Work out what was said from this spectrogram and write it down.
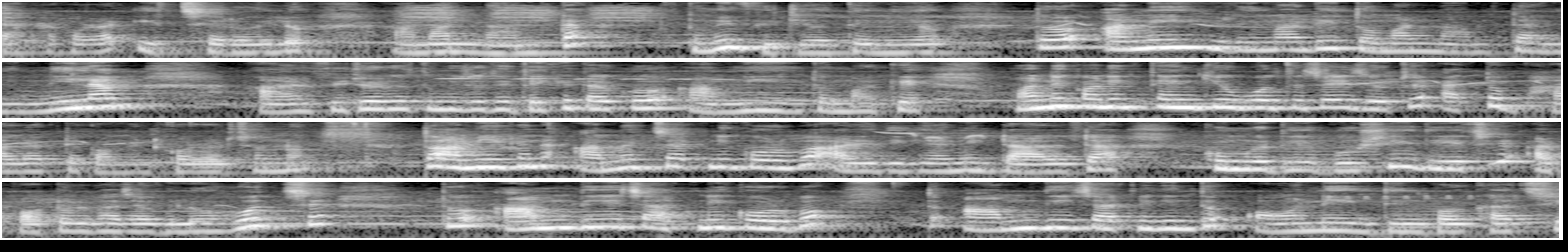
দেখা করার ইচ্ছে রইল। আমার নামটা তুমি ভিডিওতে নিও। তো আমি রিমাদি তোমার নামটা আমি নিলাম। আর ভিডিওটা তুমি যদি দেখে থাকো, আমি তোমাকে অনেক অনেক থ্যাংক ইউ বলতে চাই যেহেতু এত ভালো একটা কমেন্ট করার জন্য। তো আমি এখানে আমের চাটনি করব, আর এদিকে আমি ডালটা কুমড়ো দিয়ে বসিয়ে দিয়েছি, আর পটল ভাজাগুলো হচ্ছে। তো আম দিয়ে চাটনি করব। তো আম দিয়ে চাটনি কিন্তু অনেক দিন পর খাচ্ছি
